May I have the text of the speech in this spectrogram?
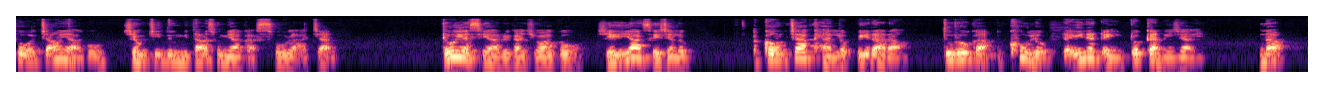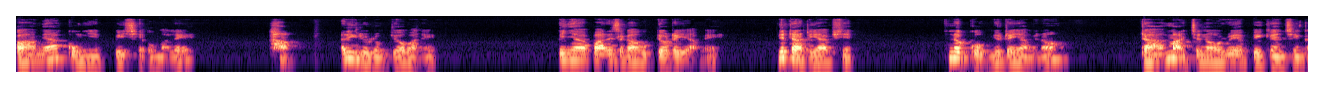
ထိုအကြောင်းအရာကိုယုံကြည်သူမိသားစုများကဆိုလာကြသည်တို့ရဲ့ဆရာတွေကရွာကိုရေရစေခြင်းလို့အကုန်ကြခံလုပ်ပေးတာတောင်သူတို့ကအခုလိုတအိမ်နဲ့တအိမ်တွက်ကတ်နေကြရင်နောက်ဘာများကုန်ရင်ပေးချင်အောင်မလဲဟာအဲ့ဒီလိုတော့ပြောပါနဲ့ပညာပါတဲ့စကားကိုပြောတတ်ရမယ်မေတ္တာတရားဖြင့်နှုတ်ကိုမြွတ်တတ်ရမယ်နော်ဒါမှကျွန်တော်တို့ရဲ့ပေးကမ်းခြင်းက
